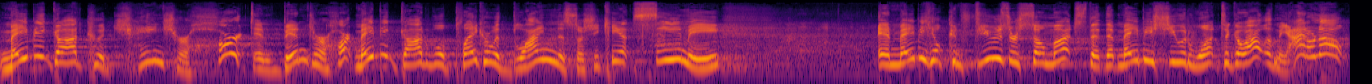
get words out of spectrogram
Maybe God could change her heart and bend her heart. Maybe God will plague her with blindness so she can't see me and maybe he'll confuse her so much that, that maybe she would want to go out with me. I don't know.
